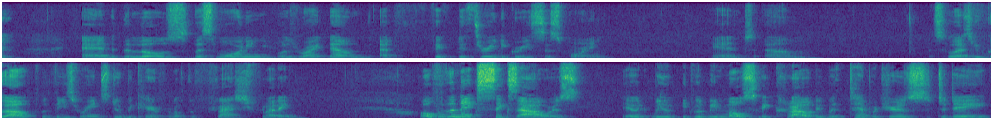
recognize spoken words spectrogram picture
and the lows this morning was right down at 53 degrees this morning. And um, so as you go out with these rains, do be careful of the flash flooding. Over the next six hours, it would be, it will be mostly cloudy with temperatures today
